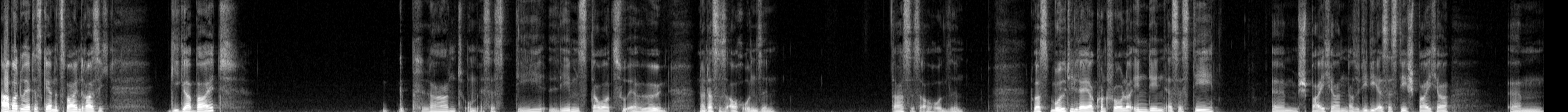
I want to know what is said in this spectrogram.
Aber du hättest gerne 32 Gigabyte geplant, um SSD-Lebensdauer zu erhöhen. Na, das ist auch Unsinn. Das ist auch Unsinn. Du hast Multilayer-Controller in den SSD-Speichern, ähm, also die die SSD-Speicher ähm,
